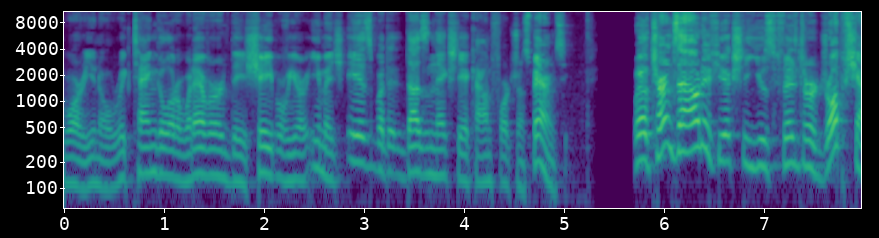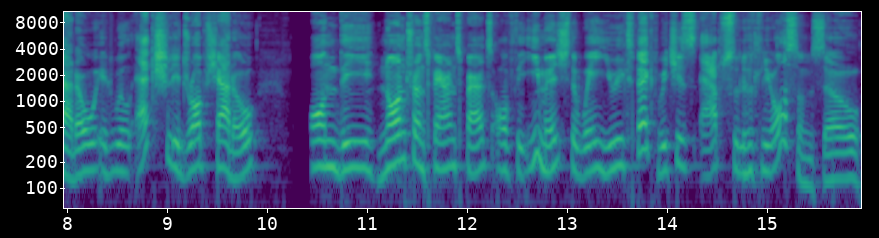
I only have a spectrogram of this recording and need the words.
or, you know, rectangle or whatever the shape of your image is, but it doesn't actually account for transparency. Well, it turns out if you actually use filter drop shadow, it will actually drop shadow on the non-transparent parts of the image the way you expect, which is absolutely awesome. So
